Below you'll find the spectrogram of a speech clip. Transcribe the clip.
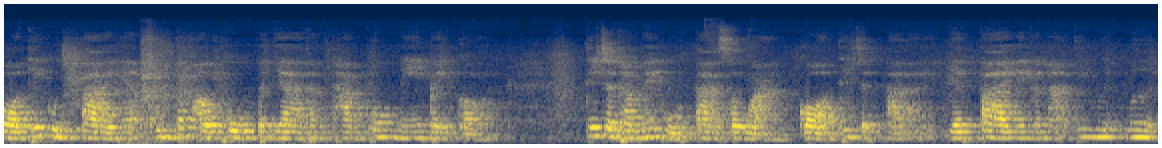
ก่อนที่คุณตายเนี่ยคุณต้องเอาภูมิปัญญาทางธรรมพวกนี้ไปก่อน ที่จะทำให้หูตาสว่างก่อนที่จะตาย อย่าตายในขณะที่มืดมืด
